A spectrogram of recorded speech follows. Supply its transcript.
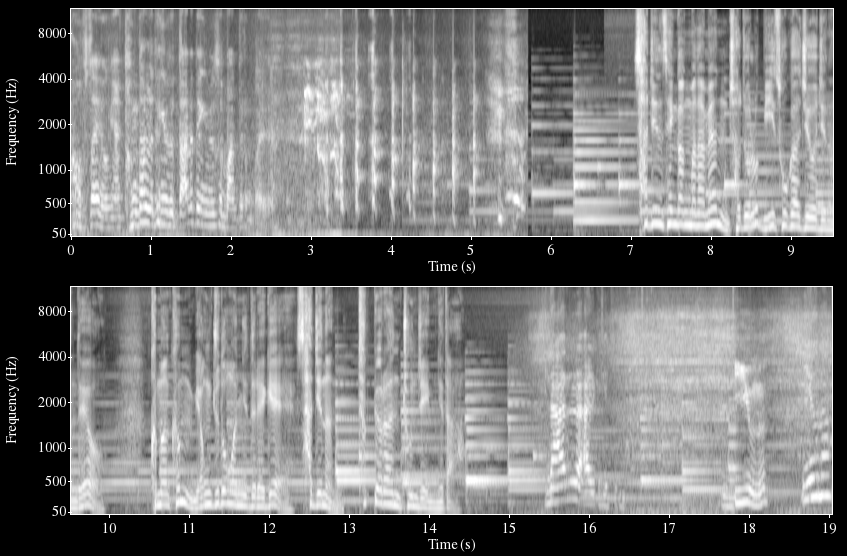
없어요. 그냥 덩달로 다니면서 따라다니면서 만드는 거예요. 사진 생각만 하면 저절로 미소가 지어지는데요. 그만큼 명주동 언니들에게 사진은 특별한 존재입니다. 나를 알게 해준다. 이유는? 이유는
